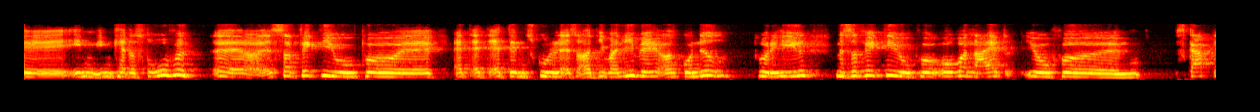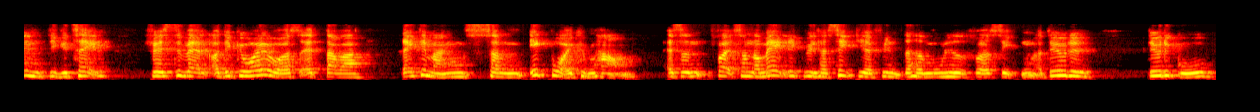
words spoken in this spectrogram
øh, en, en katastrofe, øh, så fik de jo på, øh, at, at, at den skulle, altså, og de var lige ved at gå ned på det hele, men så fik de jo på overnight jo fået øh, skabt en digital festival, og det gjorde jo også, at der var rigtig mange, som ikke bor i København. Altså folk, som normalt ikke ville have set de her film, der havde mulighed for at se dem. Og det er jo det, det, er jo det gode.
